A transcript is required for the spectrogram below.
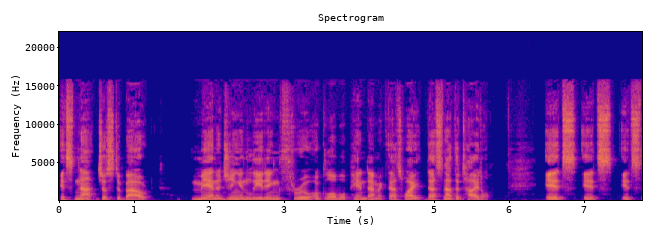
it's not just about managing and leading through a global pandemic. That's why that's not the title. It's it's it's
